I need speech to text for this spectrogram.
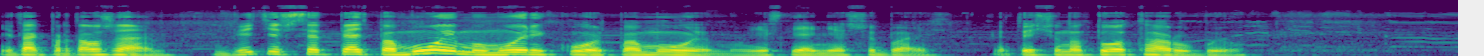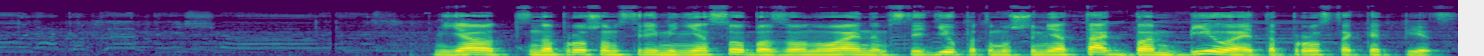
Итак, продолжаем. 265, по-моему, мой рекорд, по-моему, если я не ошибаюсь. Это еще на Туатару было. Я вот на прошлом стриме не особо за онлайном следил, потому что меня так бомбило, это просто капец.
